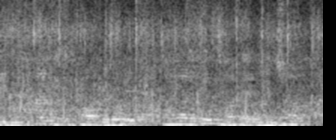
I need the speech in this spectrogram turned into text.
年派迎學會，有我哋精彩嘅演出。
